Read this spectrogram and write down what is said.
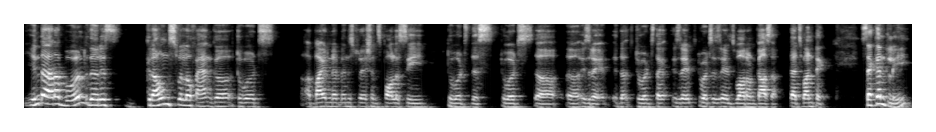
in the Arab world, there is groundswell of anger towards a Biden administration's policy towards this, towards uh, uh, Israel, the, towards the Israel, towards Israel's war on Gaza. That's one thing. Secondly,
